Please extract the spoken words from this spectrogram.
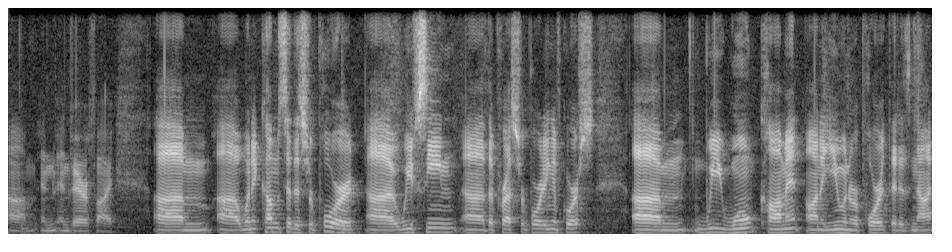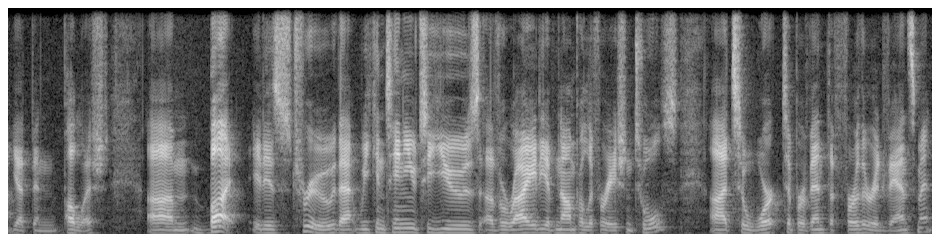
um, and, and, verify. Um, uh, when it comes to this report, uh, we've seen uh, the press reporting, of course. Um, we won't comment on a UN report that has not yet been published. Um, but it is true that we continue to use a variety of nonproliferation tools uh, to work to prevent the further advancement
